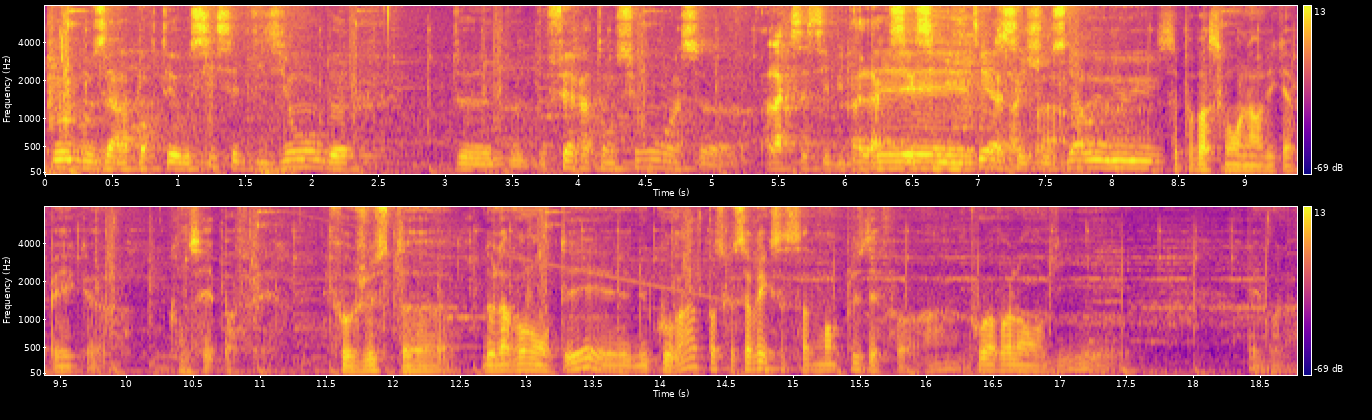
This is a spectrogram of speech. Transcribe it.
Claude nous a apporté aussi cette vision de, de, faire attention à, à l'accessibilité, à, à ces choses-là. Oui, oui, oui. C'est pas parce qu'on est handicapé qu'on ne sait pas faire. Il faut juste euh, de la volonté et du courage, parce que c'est vrai que ça, demande plus d'efforts. Il hein. faut avoir l'envie et, et voilà.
